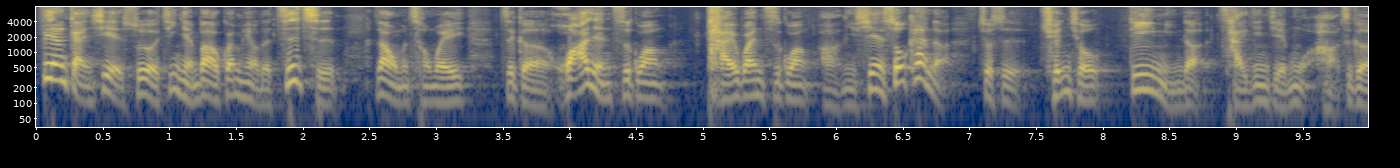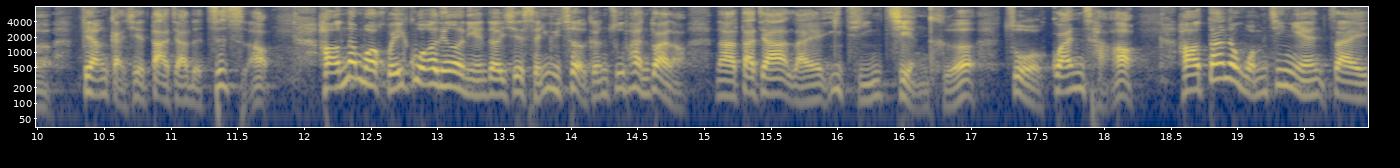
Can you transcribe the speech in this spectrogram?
非常感谢所有金钱报观朋友的支持，让我们成为这个华人之光、台湾之光啊！你现在收看的就是全球第一名的财经节目，哈，这个非常感谢大家的支持啊！好，那么回顾二零二年的一些神预测跟猪判断了，那大家来一庭检核做观察啊！好，当然我们今年在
